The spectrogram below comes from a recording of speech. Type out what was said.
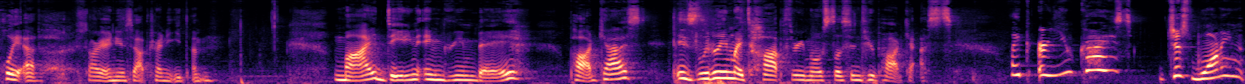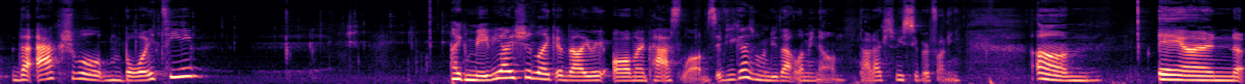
Holy F. Sorry, I need to stop trying to eat them. My Dating in Green Bay podcast is literally in my top three most listened to podcasts. Like, are you guys just wanting the actual boy tea? Like maybe I should like evaluate all my past loves. If you guys want to do that, let me know. That would actually be super funny. Um and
